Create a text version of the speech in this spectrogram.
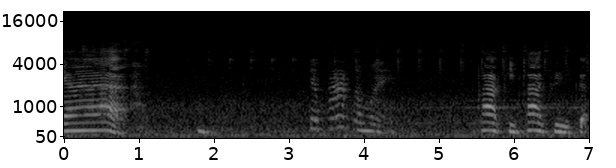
ย่า จะพากทำไมภาคผิดภาคถูกอะ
